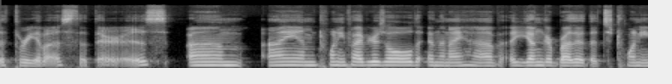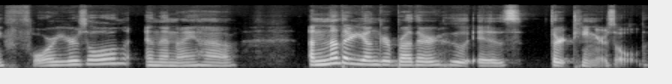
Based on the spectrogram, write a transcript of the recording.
the three of us that there is. Um, I am 25 years old, and then I have a younger brother that's 24 years old, and then I have another younger brother who is 13 years old.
